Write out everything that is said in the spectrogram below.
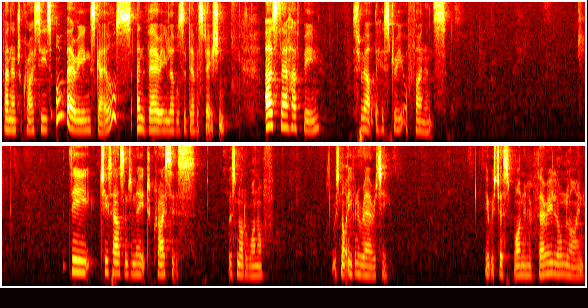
financial crises on varying scales and varying levels of devastation, as there have been throughout the history of finance. The 2008 crisis was not a one-off. It was not even a rarity. It was just one in a very long line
